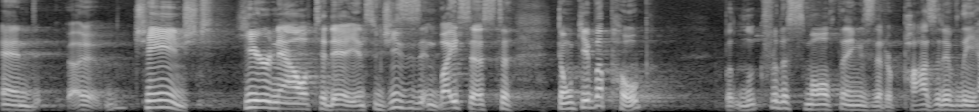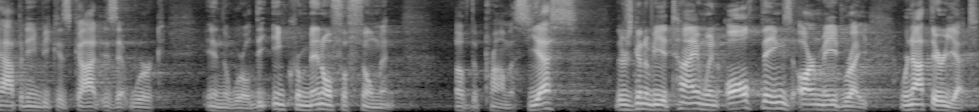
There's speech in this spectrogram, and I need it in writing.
and uh, changed here now today. And so Jesus invites us to don't give up hope, but look for the small things that are positively happening because God is at work in the world. The incremental fulfillment of the promise. Yes, there's going to be a time when all things are made right. We're not there yet.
